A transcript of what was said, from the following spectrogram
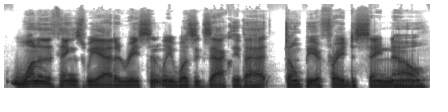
one of the things we added recently was exactly that. Don't be afraid to say no.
